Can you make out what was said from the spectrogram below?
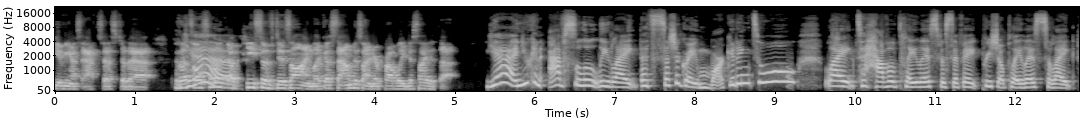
giving us access to that because that's also like a piece of design. Like a sound designer probably decided that. Yeah, and you can absolutely like that's such a great marketing tool. Like to have a playlist specific pre-show playlist to like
